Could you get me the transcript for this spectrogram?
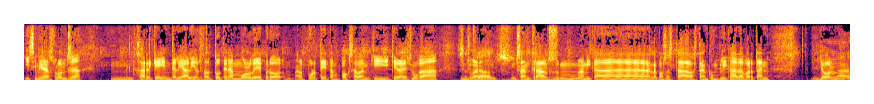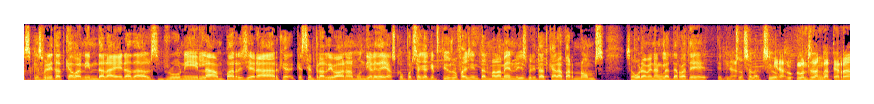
i si mires l'11, mm, Harry Kane, Dele Alli, els del tot tenen molt bé, però el porter tampoc saben qui queda a jugar. Centrals. Jugar, centrals, una mica... La cosa està bastant complicada, per tant, jo... Ah, és que és veritat que venim de l'era dels Rooney, Lampard, Gerard, que, que sempre arribaven al Mundial i deies com pot ser que aquests tios ho facin tan malament? I és veritat que ara per noms segurament Anglaterra té, té pitjor selecció. Mira, l'11 d'Anglaterra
